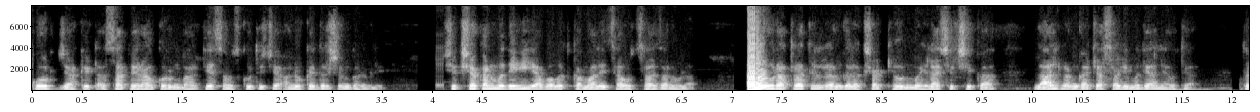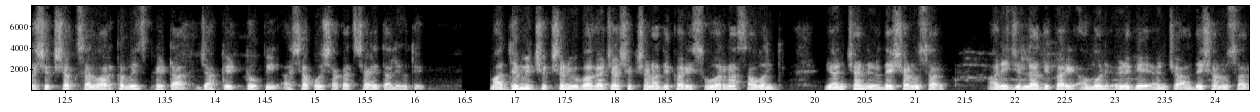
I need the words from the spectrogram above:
कोट जॅकेट असा पेहराव करून भारतीय संस्कृतीचे अनोखे दर्शन घडवले. शिक्षकांमध्येही याबाबत कमालीचा उत्साह जाणवला. नवरात्रातील रंग लक्षात ठेवून महिला शिक्षिका लाल रंगाच्या साडीमध्ये आल्या होत्या. तर शिक्षक सलवार कमीज फेटा जाकीट टोपी अशा पोशाखात शाळेत आले होते. माध्यमिक शिक्षण विभागाच्या शिक्षणाधिकारी सुवर्णा सावंत यांच्या निर्देशानुसार आणि जिल्हाधिकारी अमोल एडगे यांच्या आदेशानुसार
